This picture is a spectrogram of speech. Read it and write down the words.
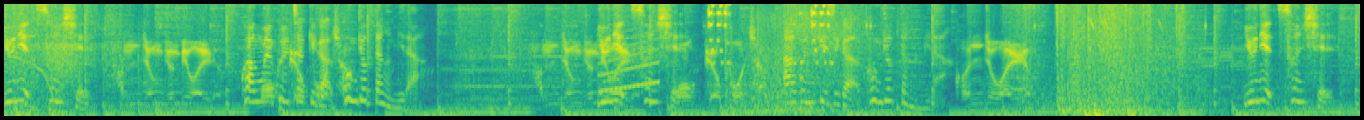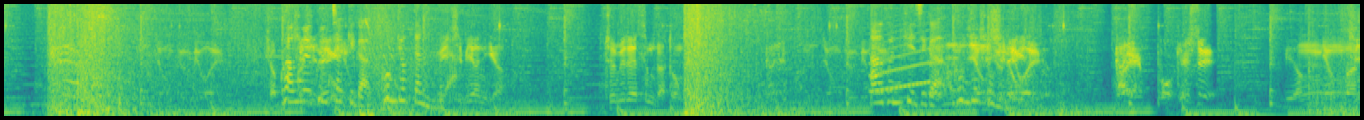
유닛 손실. 함정 준비 완료. 광물 목표 굴착기가 포착. 공격당합니다. 함정 준비 유닛 완료. 손실. 목표 포착. 아군 기지가 공격당합니다. 건조 완료. 유닛 손실. 함정 준비 완료. 적 광물. 굴착기가 공격당합니다. 위치 변경. 준비됐습니다, 동. 함정 준비 완료. 아군 기지가 함정 공격당합니다. 완료. 발포 개시. 명령만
